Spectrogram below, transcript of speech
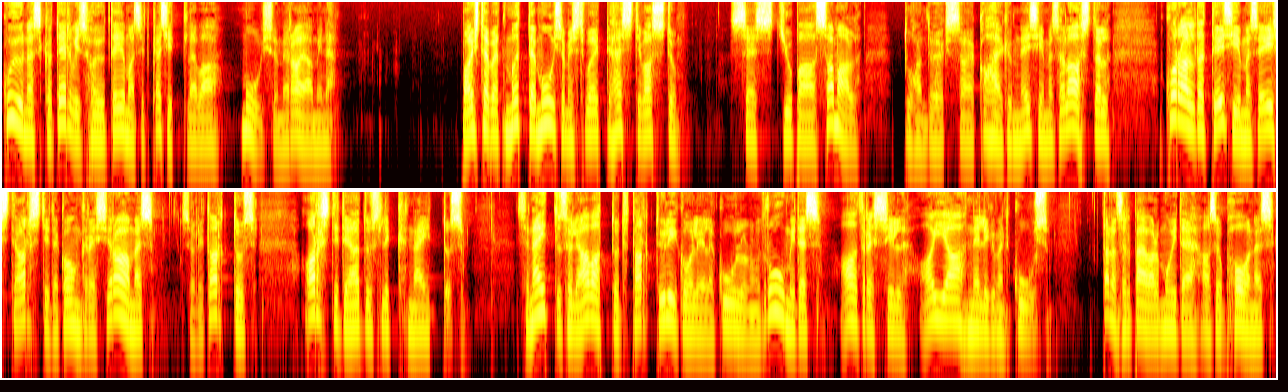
kujunes ka tervishoiuteemasid käsitleva muuseumi rajamine paistab, et mõte muuseumist võeti hästi vastu, sest juba samal, tuhande üheksasaja kahekümne esimesel aastal korraldati esimese Eesti Arstide Kongressi raames, see oli Tartus, arstiteaduslik näitus. see näitus oli avatud Tartu Ülikoolile kuulunud ruumides aadressil Aia nelikümmend kuus. Tänasel päeval muide asub hoones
